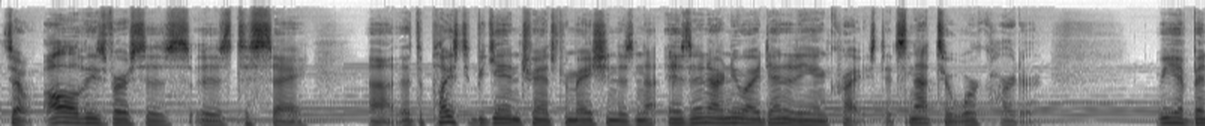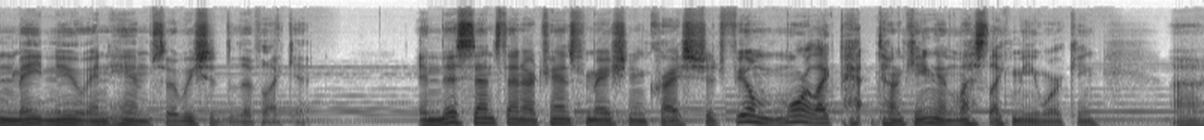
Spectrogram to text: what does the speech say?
So, all of these verses is to say uh, that the place to begin transformation is, not, is in our new identity in Christ. It's not to work harder. We have been made new in Him, so we should live like it. In this sense, then, our transformation in Christ should feel more like pat dunking and less like me working uh,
